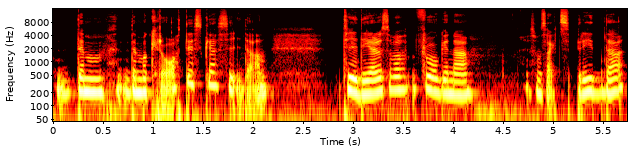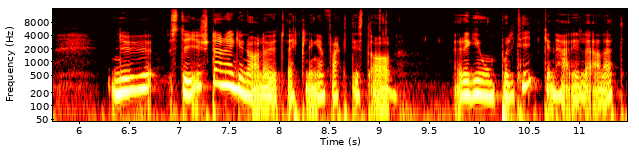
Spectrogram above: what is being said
dem, demokratiska sidan. Tidigare så var frågorna som sagt spridda. Nu styrs den regionala utvecklingen faktiskt av regionpolitiken här i länet.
